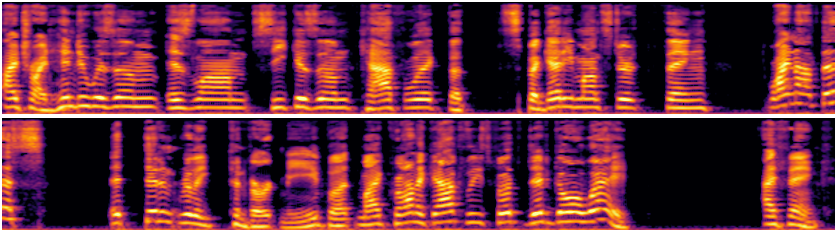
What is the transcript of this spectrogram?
I tried Hinduism, Islam, Sikhism, Catholic, the spaghetti monster thing. Why not this? It didn't really convert me, but my chronic athlete's foot did go away. I think.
